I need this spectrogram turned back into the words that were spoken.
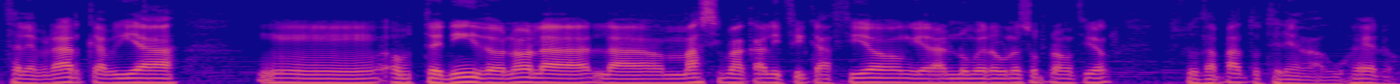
celebrar que había Mm, obtenido ¿no? La, máxima calificación y era el número uno de su promoción, sus zapatos tenían agujeros.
